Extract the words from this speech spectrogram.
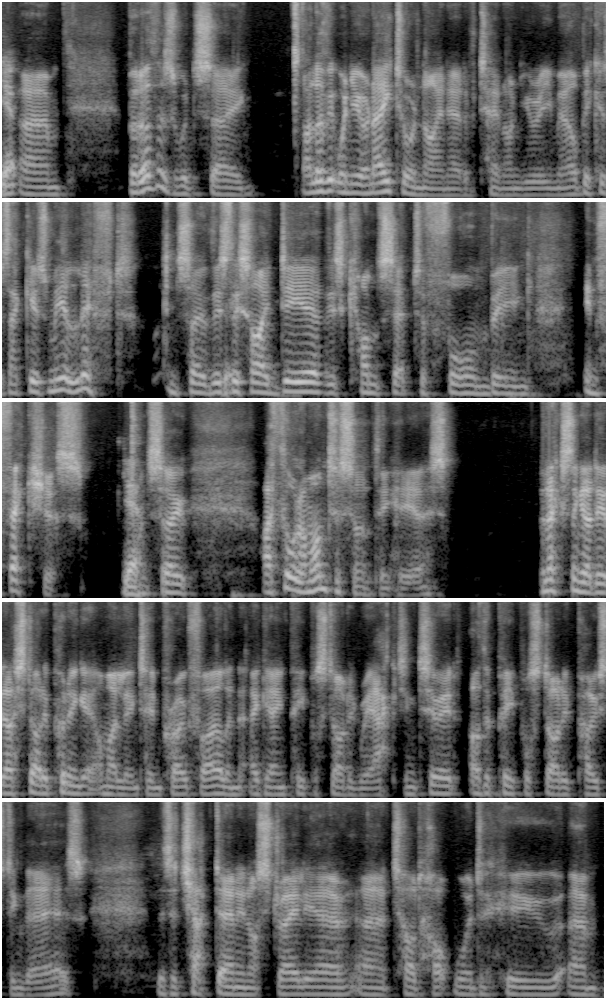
Yeah. Um, but others would say, I love it when you're an eight or a nine out of ten on your email because that gives me a lift. And so there's this idea, this concept of form being infectious. Yeah. And so I thought I'm onto something here the next thing I did, I started putting it on my LinkedIn profile, and again, people started reacting to it. Other people started posting theirs. There's a chap down in Australia, uh, Todd Hopwood, who um,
